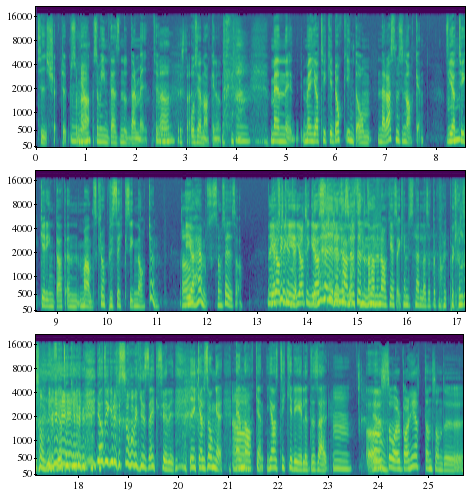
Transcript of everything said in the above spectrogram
t-shirt typ. Som, jag, som inte ens nuddar mig. Typ. Och så är jag naken under. men, men jag tycker dock inte om när Rasmus är naken. För jag tycker inte att en manskropp är sexig naken. Är jag hemsk som säger så? Nej, jag tycker- inte- jag tycker- jag säger det till honom hela när han är naken. Jag säger, kan du snälla sätta på dig ett par kalsonger? Jag, tycker du, jag tycker du är så mycket sexigare i, i kalsonger än naken. Jag tycker det är lite så här. Är det sårbarheten som du...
